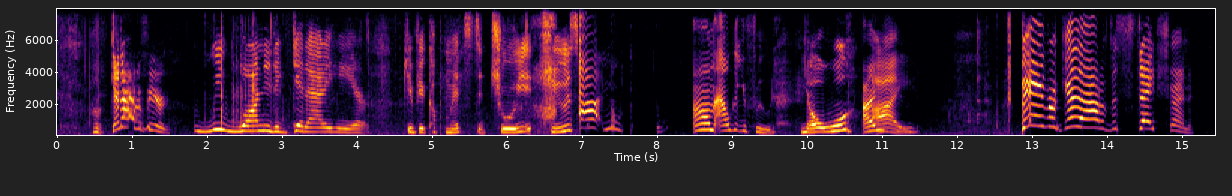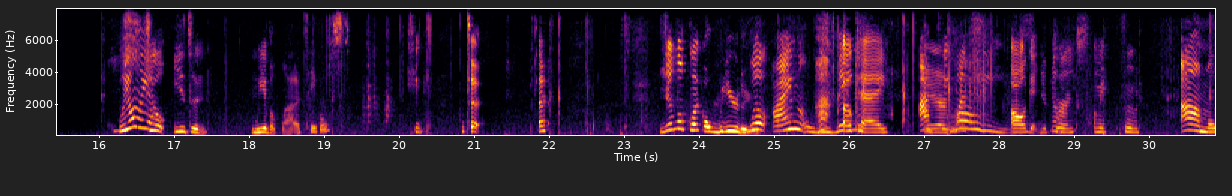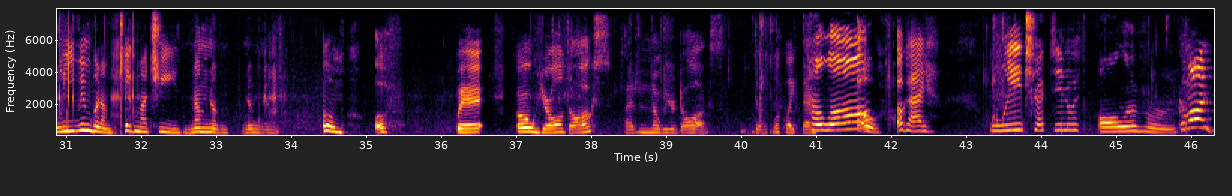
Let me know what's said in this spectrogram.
Get out of here! We wanted to get out of here. Give you a couple minutes to choi- choose. Ah, no. Um, I'll get your food. No, I. Beaver, get out of the station! We only Still, Ethan, we have a lot of tables. you look like a weirdo. Well, I'm leaving. okay, I'm taking my cheese. I'll get your No. drinks. I mean, food. I'm leaving, but I'm taking my cheese. Num num num num. Um, oh, wait. Oh, you're all dogs? I didn't know we were dogs. You don't look like that. Hello. Oh, okay. We checked in with Oliver. Come on.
